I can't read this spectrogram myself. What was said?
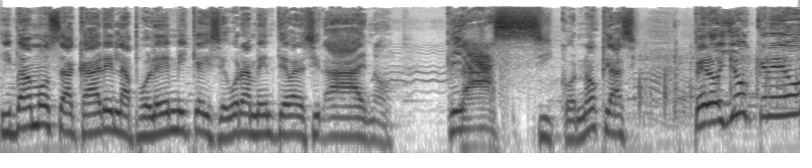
y vamos a caer en la polémica y seguramente van a decir, ay no, clásico, ¿no? Clásico. Pero yo creo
